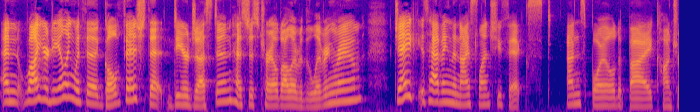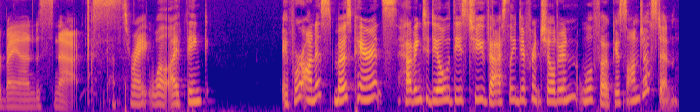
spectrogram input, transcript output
And while you're dealing with the goldfish that dear Justin has just trailed all over the living room, Jake is having the nice lunch you fixed, unspoiled by contraband snacks. That's right. Well, I think if we're honest, most parents having to deal with these two vastly different children will focus on Justin.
